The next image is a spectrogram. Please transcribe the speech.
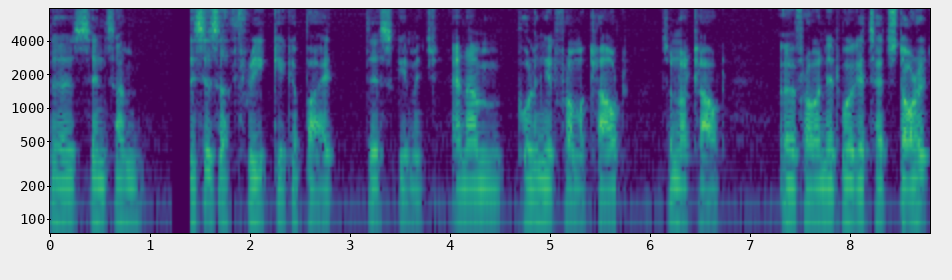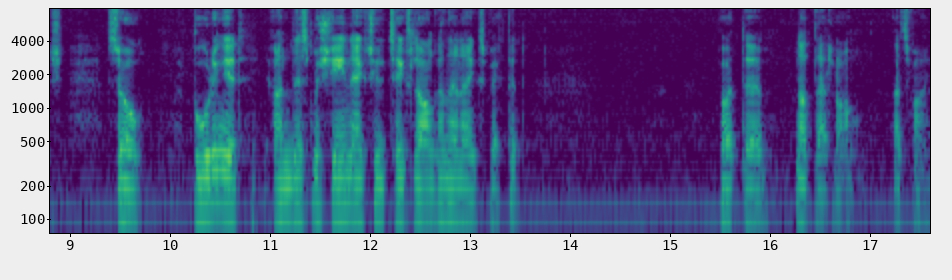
uh, since I'm this is a 3 gigabyte disk image and I'm pulling it from a cloud, so not cloud, uh, from a network attached storage. So booting it on this machine actually takes longer than I expected. But uh, not that long, that's fine.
